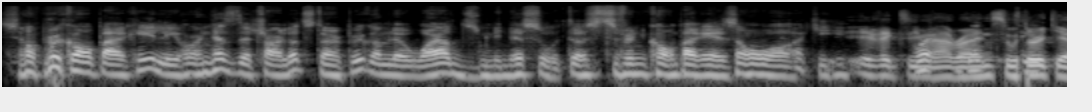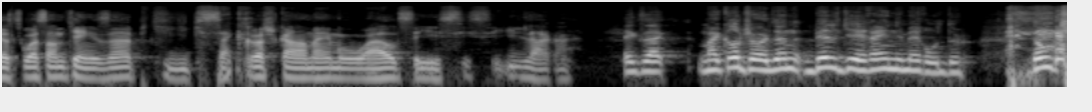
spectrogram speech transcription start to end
si on peut comparer les Hornets de Charlotte, c'est un peu comme le Wild du Minnesota, si tu veux une comparaison au hockey. Effectivement, Ryan Souter qui a 75 ans et qui, qui s'accroche quand même au Wild, c'est hilarant. Exact. Michael Jordan, Bill Guérin numéro 2. Donc.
